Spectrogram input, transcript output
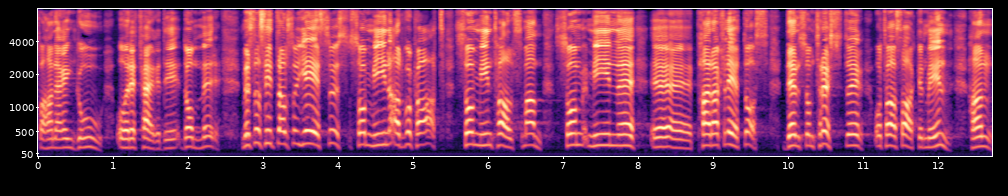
for han er en god og rettferdig dommer. Men så sitter altså Jesus som min advokat, som min talsmann, som min eh, eh parakletos, den som trøster og tar saken min. Han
